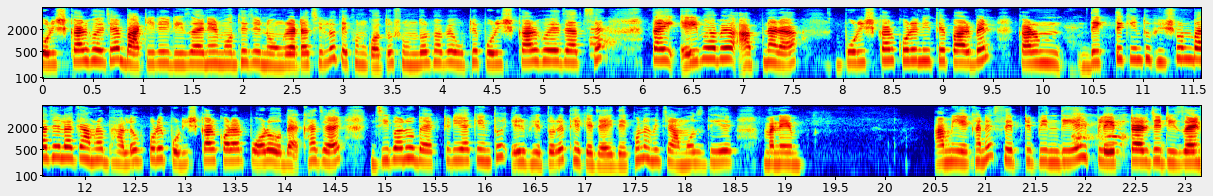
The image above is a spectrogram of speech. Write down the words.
পরিষ্কার হয়ে যায়। বাটির এই ডিজাইনের মধ্যে যে নোংরাটা ছিল, দেখুন কত সুন্দরভাবে উঠে পরিষ্কার হয়ে যাচ্ছে। তাই এইভাবে আপনারা পরিষ্কার করে নিতে পারবেন। কারণ দেখতে কিন্তু ভীষণ বাজে লাগে। আমরা ভালো করে পরিষ্কার করার পরও দেখা যায় জীবাণু, ব্যাকটেরিয়া কিন্তু এর ভেতরে থেকে যায়। দেখুন, আমি চামচ দিয়ে মানে আমি এখানে সেফটি পিন দিয়ে প্লেটটার যে ডিজাইন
